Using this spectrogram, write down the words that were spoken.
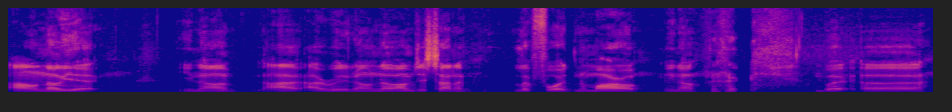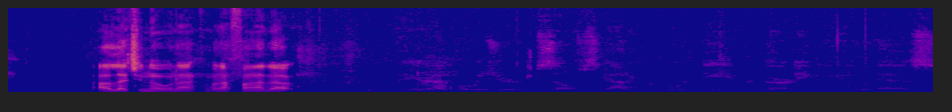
I don't know yet. You know, I, I really don't know. I'm just trying to look forward to tomorrow. You know, but uh, I'll let you know when I when I find out. Aaron, how- what would your self-scouting report be regarding you as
